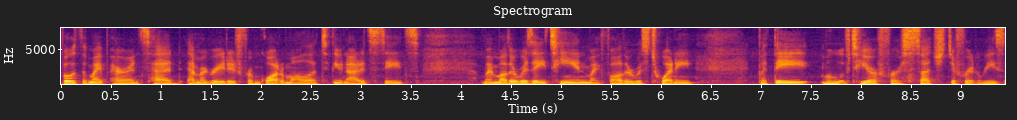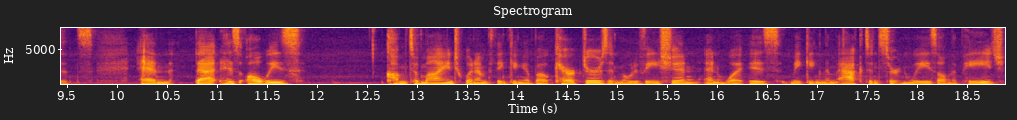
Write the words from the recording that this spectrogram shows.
both of my parents had emigrated from Guatemala to the United States my mother was 18, my father was 20, but they moved here for such different reasons. And that has always come to mind when I'm thinking about characters and motivation and what is making them act in certain ways on the page.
